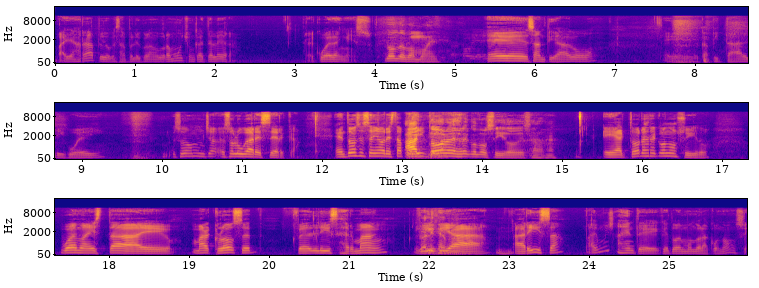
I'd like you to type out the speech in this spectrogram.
Vayan rápido, que esa película no dura mucho en cartelera. Recuerden eso. ¿Dónde vamos a ir? Eh, Santiago, eh, Capital, Higüey. Son esos lugares cerca. Entonces, señor, esta película... Actores reconocidos de esa. Eh, actores reconocidos. Bueno, ahí está eh, Mark Closet, Félix Germán, Lidia Arisa. Hay mucha gente que todo el mundo la conoce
